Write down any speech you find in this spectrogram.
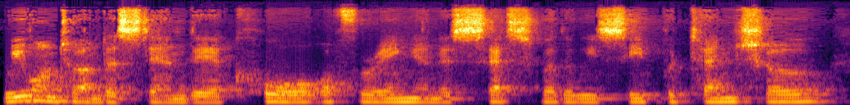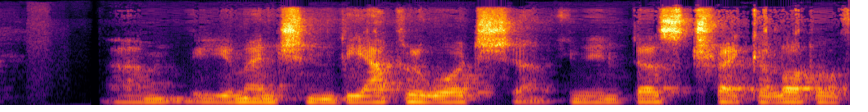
We want to understand their core offering and assess whether we see potential. Um, you mentioned the Apple Watch, uh, and it does track a lot of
